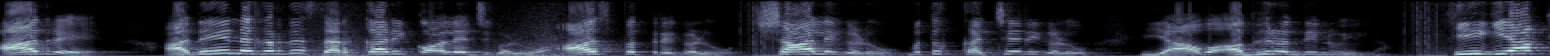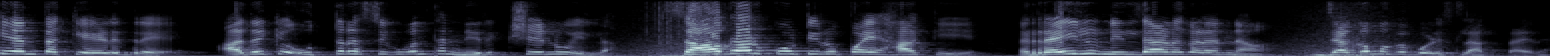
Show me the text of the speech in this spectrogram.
ಆದರೆ ಅದೇ ನಗರದ ಸರ್ಕಾರಿ ಕಾಲೇಜುಗಳು, ಆಸ್ಪತ್ರೆಗಳು, ಶಾಲೆಗಳು ಮತ್ತು ಕಚೇರಿಗಳು ಯಾವ ಅಭಿವೃದ್ಧಿನೂ ಇಲ್ಲ. ಹೀಗ್ಯಾಕೆ ಅಂತ ಕೇಳಿದ್ರೆ ಅದಕ್ಕೆ ಉತ್ತರ ಸಿಗುವಂತ ನಿರೀಕ್ಷೆನೂ ಇಲ್ಲ. ಸಾವಿರಾರು ಕೋಟಿ ರೂಪಾಯಿ ಹಾಕಿ ರೈಲು ನಿಲ್ದಾಣಗಳನ್ನ ಜಗಮಗಗೊಳಿಸಲಾಗ್ತಾ ಇದೆ.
